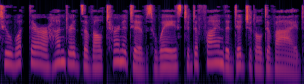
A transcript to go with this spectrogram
to what there are hundreds of alternatives ways to define the digital divide.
